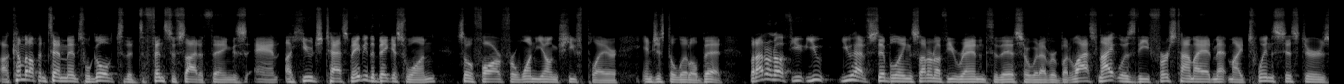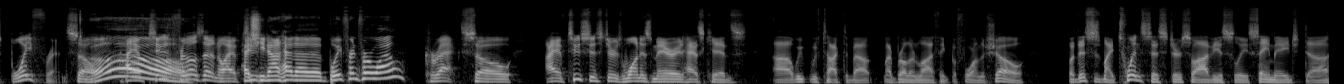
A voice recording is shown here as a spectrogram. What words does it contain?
Uh, coming up in ten minutes, we'll go to the defensive side of things and a huge test, maybe the biggest one so far for one young Chiefs player in just a little bit. But I don't know if you you you have siblings. So I don't know if you ran into this or whatever. But last night was the first time I had met my twin sister's boyfriend. So I have two. Oh. For those that don't know, I have two. Has she not had a boyfriend for a while? Correct. So I have two sisters. One is married, has kids. Uh, we, we've talked about my brother-in-law, I think, before on the show. But this is my twin sister, so obviously same age, duh.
